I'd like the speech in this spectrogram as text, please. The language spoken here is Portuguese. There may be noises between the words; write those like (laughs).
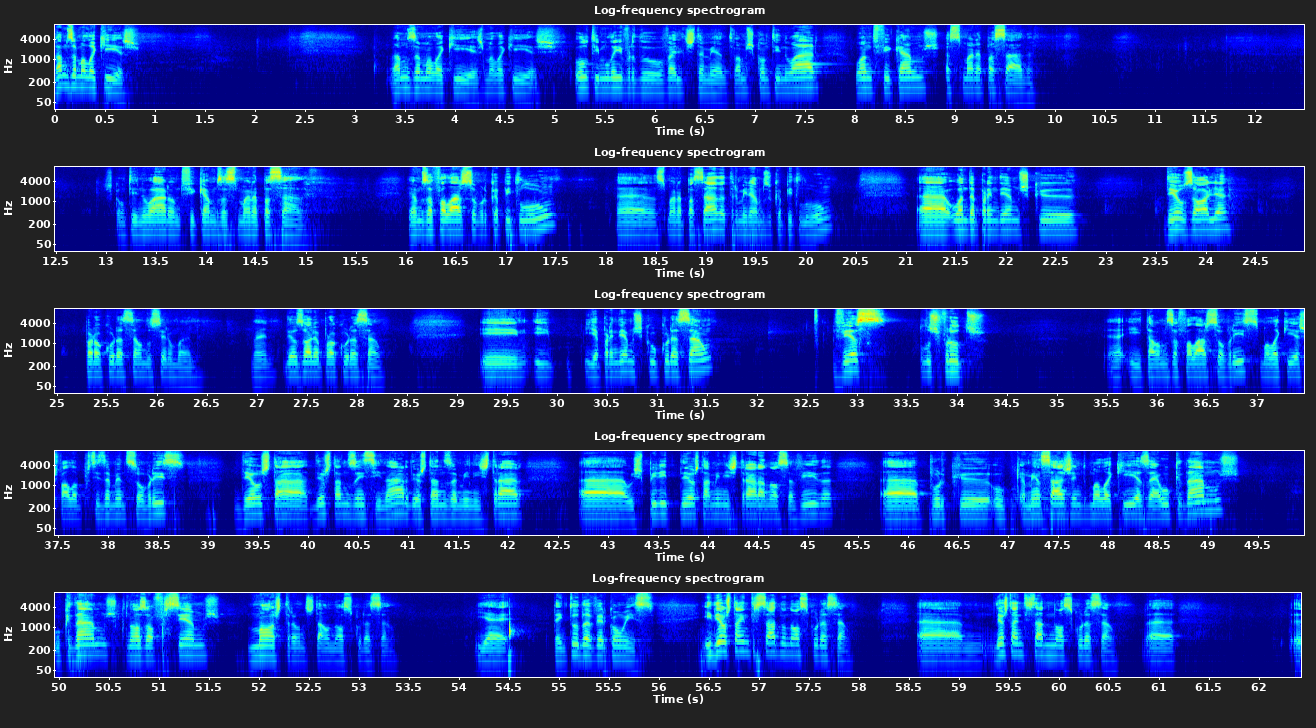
Vamos a Malaquias. Vamos a Malaquias, Malaquias, último livro do Velho Testamento. Vamos continuar onde ficamos a semana passada. Vamos continuar onde ficamos a semana passada. Vamos a falar sobre o capítulo 1. Uh, na semana passada terminamos o capítulo 1, uh, onde aprendemos que Deus olha para o coração do ser humano. É? Deus olha para o coração. E, e, e aprendemos que o coração vê-se pelos frutos. Uh, e estávamos a falar sobre isso. Malaquias fala precisamente sobre isso. Deus está, Deus está nos a ensinar, Deus está nos a ministrar. Uh, o Espírito de Deus está a ministrar a nossa vida, uh, porque o, a mensagem de Malaquias é o que damos, o que damos, o que nós oferecemos, mostra onde está o nosso coração. E é, tem tudo a ver com isso. E Deus está interessado no nosso coração. Deus está interessado no nosso coração.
